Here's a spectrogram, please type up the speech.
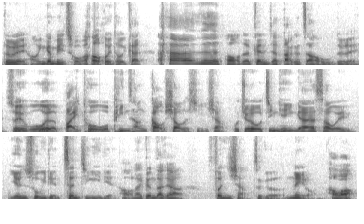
对不对？好，应该没错。然后回头一看，啊，那哦，那跟人家打个招呼，对不对？所以我为了摆脱我平常搞笑的形象，我觉得我今天应该稍微严肃一点、正经一点，好，来跟大家分享这个内容，好不好？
